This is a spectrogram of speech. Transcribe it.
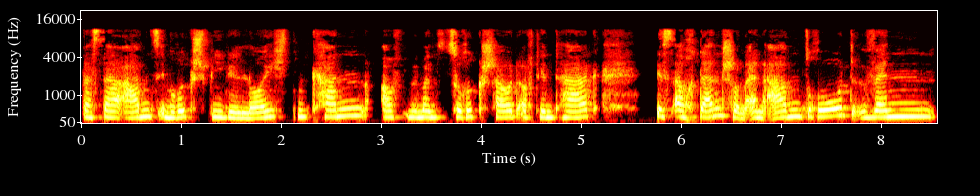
was da abends im Rückspiegel leuchten kann, auf, wenn man zurückschaut auf den Tag, ist auch dann schon ein Abendrot, wenn,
